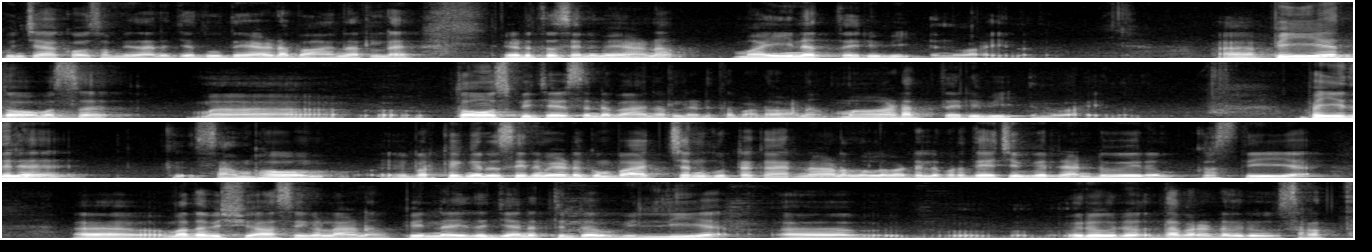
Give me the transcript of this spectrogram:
കുഞ്ചാക്കോ സംവിധാനം ചെയ്ത് ഉദയയുടെ ബാനറിൽ എടുത്ത സിനിമയാണ് മൈനത്തരുവി എന്ന് പറയുന്നത്. പി എ തോമസ് തോമസ് പിക്ചേഴ്സിന്റെ ബാനറിൽ എടുത്ത പടമാണ് മാടത്തരുവി എന്ന് പറയുന്നത്. അപ്പോൾ ഇതിൽ സംഭവം ഇവർക്കിങ്ങനെ സിനിമ എടുക്കുമ്പോൾ അച്ഛൻ കുറ്റക്കാരനാണെന്നുള്ള മട്ടിൽ പ്രത്യേകിച്ച് ഇവർ രണ്ടുപേരും ക്രിസ്തീയ മതവിശ്വാസികളാണ്. പിന്നെ ഇത് ജനത്തിന്റെ വലിയ ഒരു ഒരു എന്താ പറയേണ്ട ഒരു ശ്രദ്ധ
